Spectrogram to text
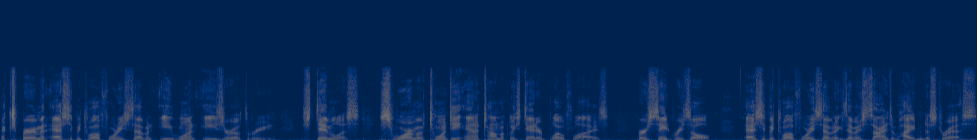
Experiment SCP-1247-E1-E03 Stimulus: Swarm of 20 anatomically standard blowflies. Perceived result: SCP-1247 exhibits signs of heightened distress.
